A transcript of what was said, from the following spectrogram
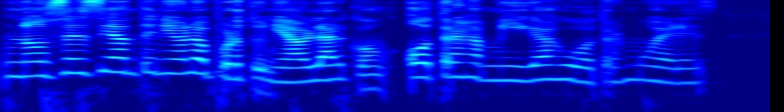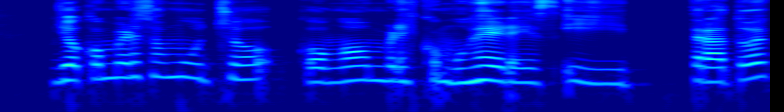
No sé si han tenido la oportunidad de hablar con otras amigas u otras mujeres. Yo converso mucho con hombres, con mujeres y trato de,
